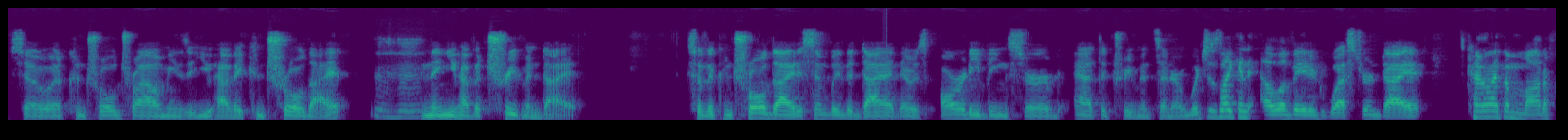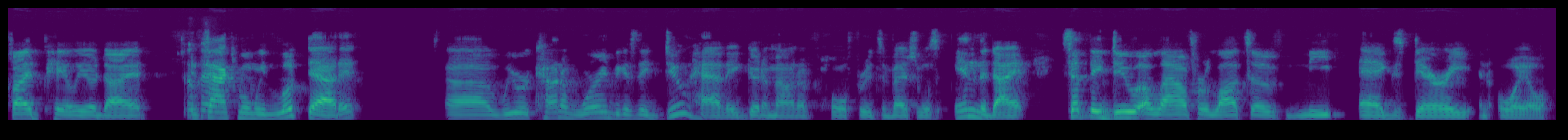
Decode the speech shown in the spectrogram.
So a controlled trial means that you have a control diet mm-hmm. and then you have a treatment diet. So the control diet is simply the diet that was already being served at the treatment center, which is like an elevated Western diet. It's kind of like a modified paleo diet. Okay. In fact, when we looked at it, uh, we were kind of worried because they do have a good amount of whole fruits and vegetables in the diet, except they do allow for lots of meat, eggs, dairy, and oil,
